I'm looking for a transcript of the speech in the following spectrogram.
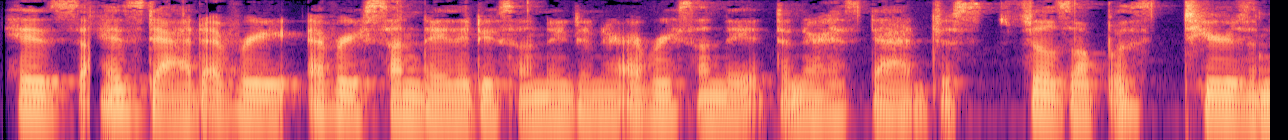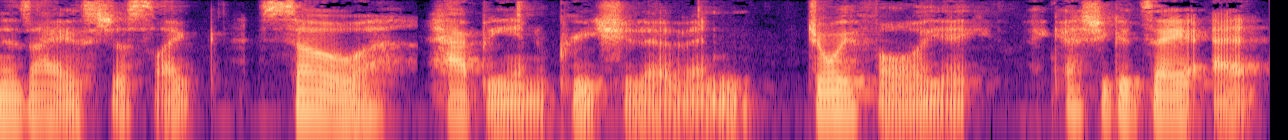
his, his dad every, every Sunday, they do Sunday dinner. Every Sunday at dinner, his dad just fills up with tears in his eyes, just like so happy and appreciative and joyful. I guess you could say at,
